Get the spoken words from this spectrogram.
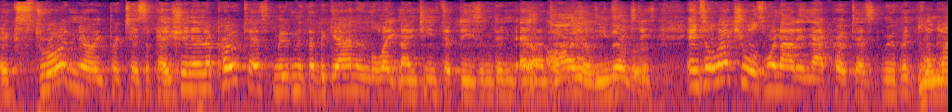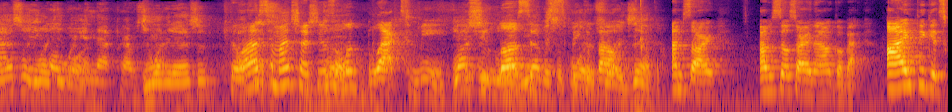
extraordinary participation in a protest movement that began in the late 1950s and didn't end until I the 1960s. Never. Intellectuals were not in that protest movement. You want me to Black answer? Or you want to keep were in that protest. You want me to answer? The last time I checked, she doesn't look black to me. Black she people loves have to never speak about. for example. I'm sorry. I'm so sorry. Now I'll go back. I think it's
